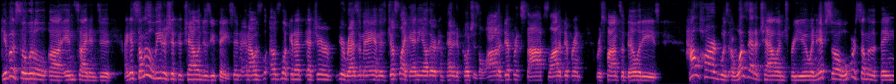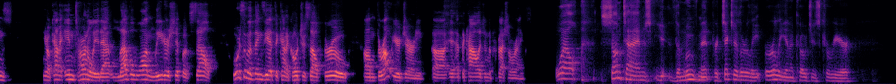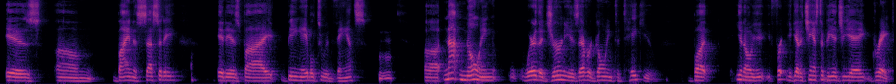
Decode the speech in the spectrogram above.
Give us a little uh, insight into, I guess, some of the leadership challenges you face. And, and I was I was looking at, at your your resume, and there's just like any other competitive coaches, a lot of different stops, a lot of different responsibilities. How hard was, or was that a challenge for you? And if so, what were some of the things, you know, kind of internally, that level one leadership of self? What were some of the things you had to kind of coach yourself through um, throughout your journey uh, at the college and the professional ranks? Well, sometimes you, the movement, particularly early in a coach's career, is um, by necessity it is by being able to advance, mm-hmm. uh, not knowing where the journey is ever going to take you. But you know, you you get a chance to be a GA, great.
